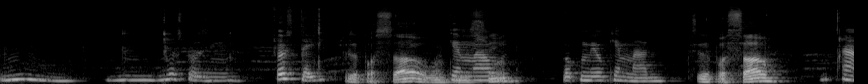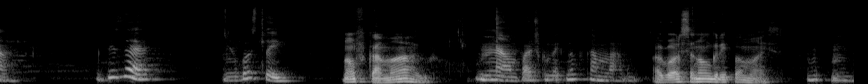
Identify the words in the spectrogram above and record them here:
Hum, hum, gostosinho. Gostei. Precisa pôr sal, alguma coisa Queimar o... assim? Vou comer o queimado. Precisa pôr sal? Ah, se quiser. Eu gostei. Não ficar amargo? Não, pode comer que não fica amargo. Agora você não gripa mais. Uh-uh.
